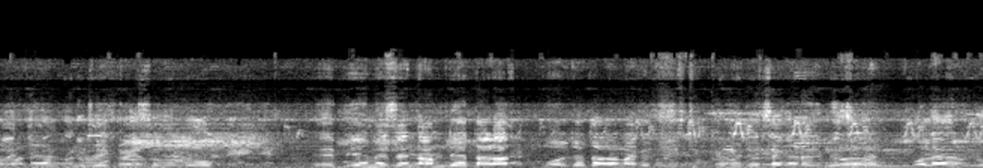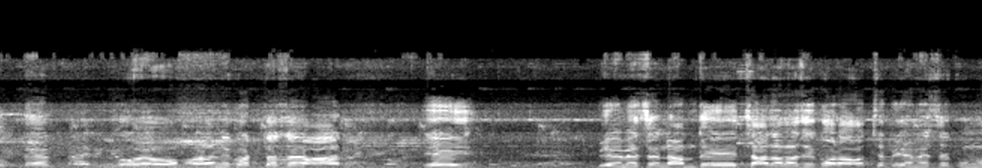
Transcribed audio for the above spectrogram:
আমাদের যে কিছু লোক নাম দিয়ে তারা বলছে, তারা নাকি ডিস্ট্রিক্ট কমিটির সেক্রেটারি প্রেসিডেন্ট বলে লোকদের হয়রানি করতেছে। আর এই বিএমএস এর নাম দিয়ে চাঁদাবাজি করা হচ্ছে। বিএমএস এর কোনো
